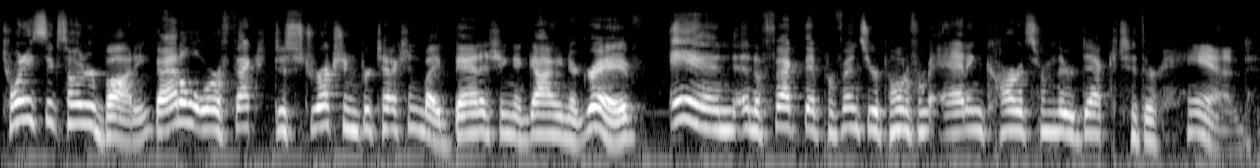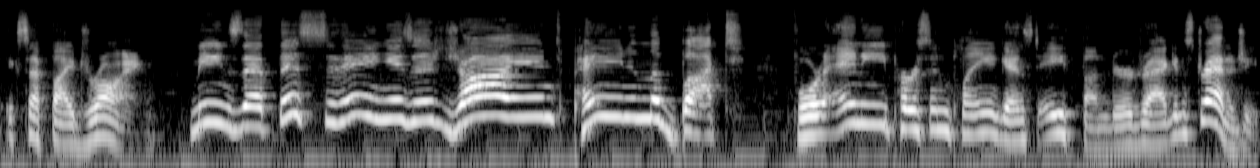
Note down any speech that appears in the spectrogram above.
2600 body, battle or effect destruction protection by banishing a guy in your grave, and an effect that prevents your opponent from adding cards from their deck to their hand, except by drawing. Means that this thing is a giant pain in the butt for any person playing against a Thunder Dragon strategy.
